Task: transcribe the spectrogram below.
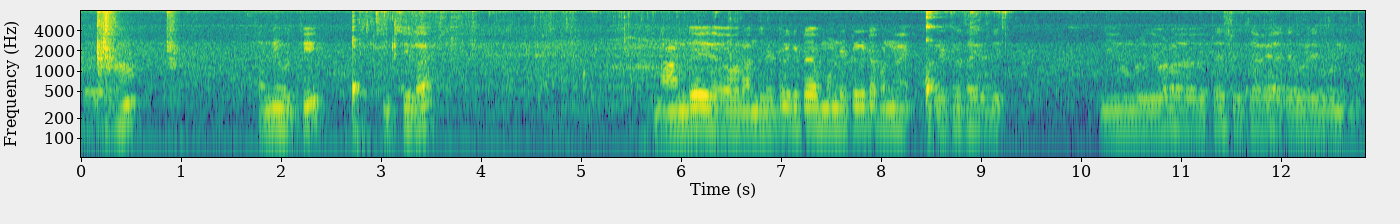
அதுக்கப்புறம் தண்ணி ஊற்றி மிக்சியில் நான் வந்து ஒரு அஞ்சு லிட்டரு கிட்ட மூணு லிட்டரு கிட்ட பண்ணுவேன். ஒரு லிட்டர் தயிருக்கு. நீங்கள் உங்களுக்கு எவ்வளோ டேஸ்ட்டுக்கு தேவையோ அதுக்கு மாதிரி இது பண்ணிக்கணும்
